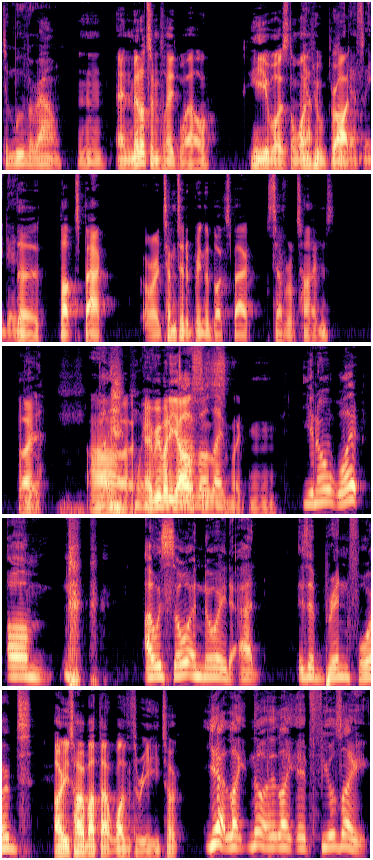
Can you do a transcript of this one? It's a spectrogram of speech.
to move around. hmm And Middleton played well. He was the one Yep, who brought the Bucks back, or attempted to bring the Bucks back several times, but, Yeah. uh, when- everybody when we talk else is like- like, mm. you know what? Um, I was so annoyed at. Is it Bryn Forbes? "Are you talking about that one three he took?" Yeah, like no, like it feels like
